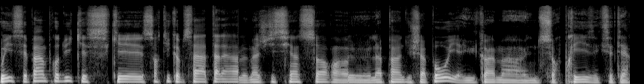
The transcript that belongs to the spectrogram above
Oui, c'est pas un produit qui est, sorti comme ça. Le magicien sort euh, le lapin du chapeau. Il y a eu quand même une surprise, etc.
